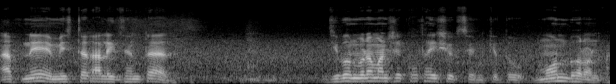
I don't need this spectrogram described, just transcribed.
আপনি মিস্টার আলেকজান্ডার, জীবন ভরা মানুষের কথাই শিখছেন কিন্তু মন ভরো না।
